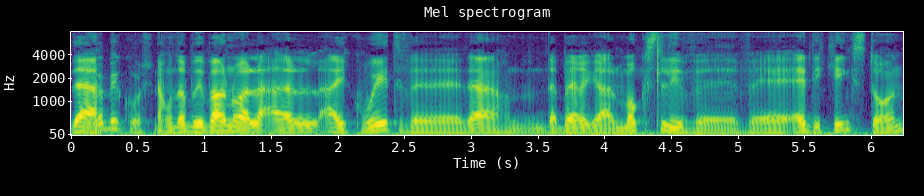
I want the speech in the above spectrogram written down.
יודע, זה ביקוש. אנחנו דיברנו על, על I quit, ואתה יודע, אנחנו נדבר רגע על מוקסלי ואדי קינגסטון,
